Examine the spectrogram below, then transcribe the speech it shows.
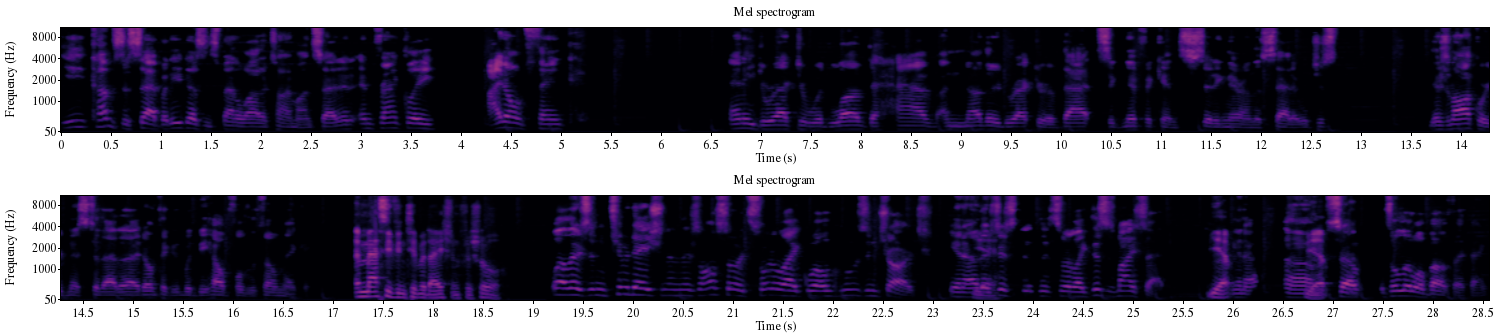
he comes to set, but he doesn't spend a lot of time on set. And, and frankly, I don't think any director would love to have another director of that significance sitting there on the set. It would just there's an awkwardness to that that I don't think it would be helpful to filmmaking. A massive intimidation for sure. Well, there's an intimidation, and there's also it's sort of like, well, who's in charge? You know, there's just it's sort of like this is my set. Yep. You know, um, Yep. so it's a little of both, I think.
